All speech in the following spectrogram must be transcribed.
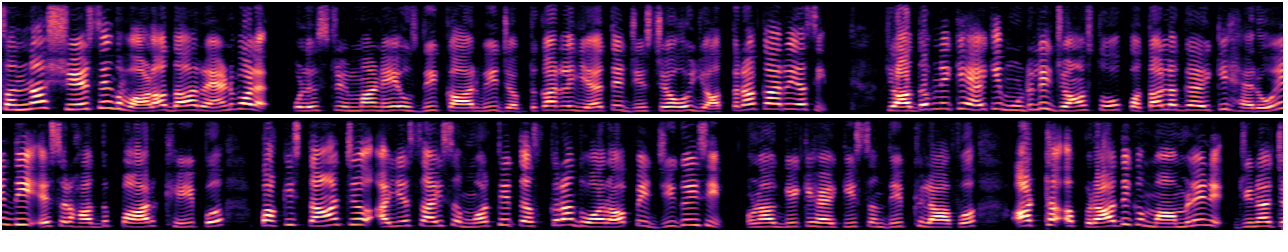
ਸੰਨਾ ਸ਼ੇਰ ਸਿੰਘ ਵਾਲਾ ਦਾ ਰਹਿਣ ਵਾਲਾ ਹੈ। ਪੁਲਿਸ ਟੀਮਾਂ ਨੇ ਉਸ ਦੀ ਕਾਰ ਵੀ ਜ਼ਬਤ ਕਰ ਲਈ ਹੈ ਤੇ ਜਿਸ 'ਚ ਉਹ ਯਾਤਰਾ ਕਰ ਰਿਹਾ ਸੀ। ਯਾਦਵ ਨੇ ਕਿਹਾ ਕਿ ਮੁੰਡਲੀ ਜਾਂਚ ਤੋਂ ਪਤਾ ਲੱਗਾ ਹੈ ਕਿ ਹੈਰੋਇਨ ਦੀ ਇਹ ਸਰਹੱਦ ਪਾਰ ਖੇਪ ਪਾਕਿਸਤਾਨ 'ਚ ਆਈਐਸਆਈ ਸਮਰਥਿਤ ਤਸਕਰਾਂ ਦੁਆਰਾ ਭੇਜੀ ਗਈ ਸੀ। ਉਹਨਾਂ ਅੱਗੇ ਕਿਹਾ ਕਿ ਸੰਦੀਪ ਖਿਲਾਫ 8 ਅਪਰਾਧਿਕ ਮਾਮਲੇ ਨੇ, ਜਿਨ੍ਹਾਂ 'ਚ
